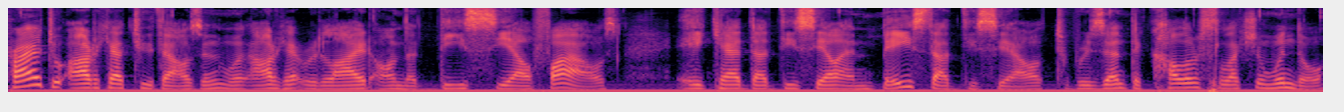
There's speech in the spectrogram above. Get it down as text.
Prior to AutoCAD 2000, when AutoCAD relied on the DCL files, ACAD.dcl and base.dcl to present the color selection window,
